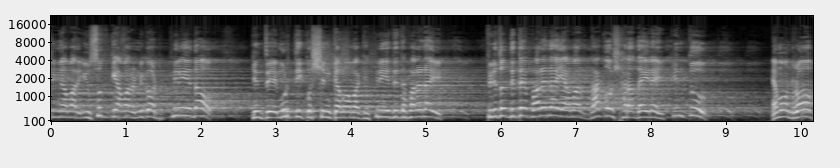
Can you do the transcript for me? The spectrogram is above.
তুমি আমার ইউসুফকে আমার নিকট ফিরিয়ে দাও। কিন্তু এই মূর্তি কোশ্চিন কালো আমাকে ফিরিয়ে দিতে পারে নাই, ফিরিয়ে দিতে পারে নাই, আমার ডাকও সারা দেয় নাই। কিন্তু এমন রব,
